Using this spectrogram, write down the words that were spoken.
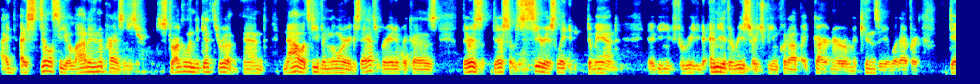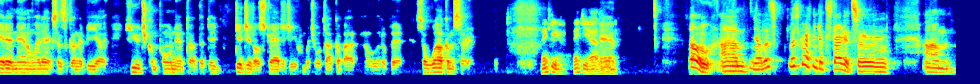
I, I still see a lot of enterprises struggling to get through it. And now it's even more exasperated because there's there's some serious latent demand. If you read any of the research being put out by Gartner or McKinsey or whatever, data and analytics is going to be a huge component of the di- digital strategy, which we'll talk about in a little bit. So welcome, sir. Thank you. Thank you. Yeah. I love Yeah. it. So, um, let's let's go ahead and get started. So, um,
